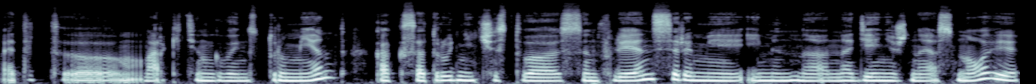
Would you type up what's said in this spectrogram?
этот э, маркетинговый инструмент как сотрудничество с инфлюенсерами именно на денежной основе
